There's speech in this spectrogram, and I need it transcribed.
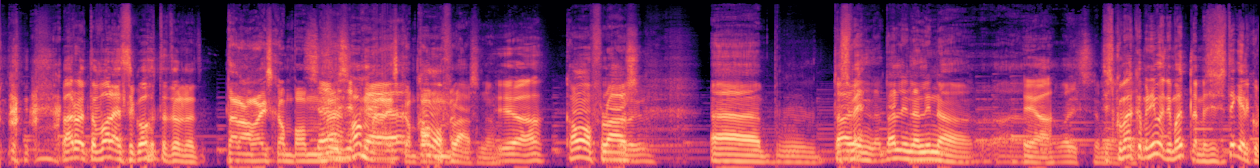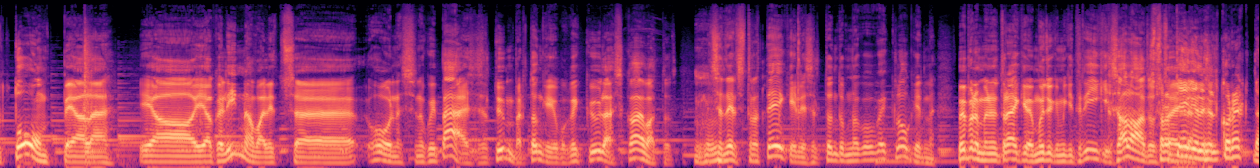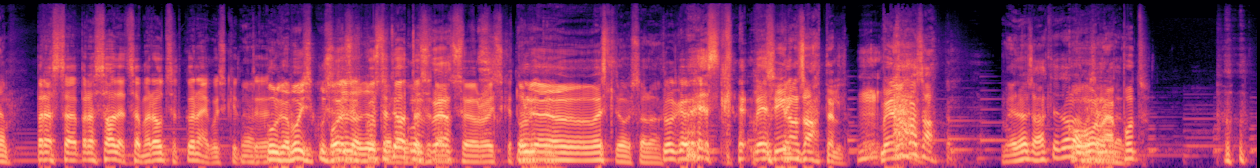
arvad, et on valesse kohta tulnud täna raiskan pomme, homme raiskan pomme. kamuflaaž noh, ja, kamuflaaž äh,. Tallinna, Tallinna linna ja valitsuse. siis kui me hakkame niimoodi mõtlema, siis tegelikult Toompeale ja, ja ka linnavalitsuse hoonesse nagu ei pääse, sealt ümbert ongi juba kõik üles kaevatud mm. -hmm. see on tegelikult strateegiliselt tundub nagu kõik loogiline. võib-olla me nüüd räägime muidugi mingit riigisaladust välja, strateegiliselt korrektne. pärast, pärast saadet saame raudselt kõne kuskilt. kuulge poisid, kus te kust te teate seda üldse raiskate? tulge Vestliosse ole, tulge vest, vest. siin on sahtel, meil on ka sahtel, meil on sahtlid kuhu olemas. näpud?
